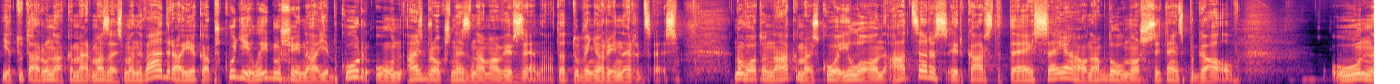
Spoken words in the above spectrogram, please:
Ja tu tā runā, kamēr mazais mani vēdrā, iekāpšu kuģī, lidmašīnā, jebkur un aizbraukšu nezināmā virzienā, tad tu viņu arī neredzēsi. Nu, vot, un nākamais, ko Ilona atceras, ir karsta tēja sejā un apdulinošs sitiens pa galvu. Un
